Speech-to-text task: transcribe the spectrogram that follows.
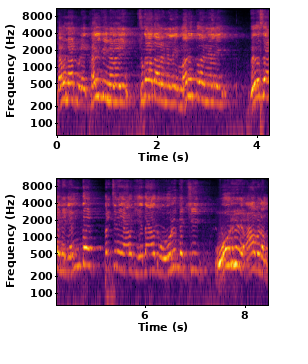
தமிழ்நாட்டுடைய கல்வி நிலை சுகாதார நிலை மருத்துவ நிலை விவசாய எந்த பிரச்சனையாவது ஏதாவது ஒரு கட்சி ஒரு ஆவணம்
